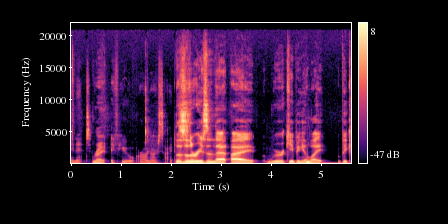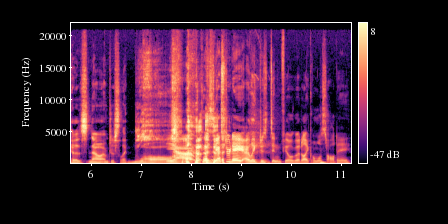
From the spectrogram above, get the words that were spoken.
in it. Right. If you are on our side. This is the reason that I we were keeping it light because now I'm just like blah. Yeah, because yesterday I like just didn't feel good like almost all day.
